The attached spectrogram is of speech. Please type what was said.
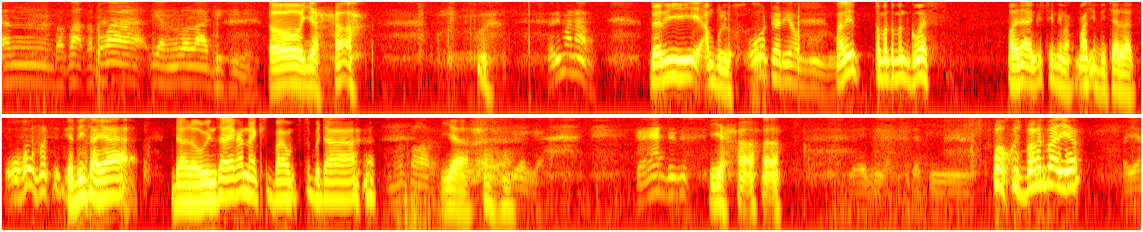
yang Bapak Ketua yang ngelola di sini. Oh ya, Dari mana? dari Ambulu. Oh, dari Ambulu. Nanti teman-teman gue banyak yang ke sini mas, masih di jalan. Oh, masih di Jadi saya dalauin saya kan naik sepeda. motor. Iya, Iya, iya. Keren dulu. iya. Ya ini jadi Bagus banget Pak ya. apa ya?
